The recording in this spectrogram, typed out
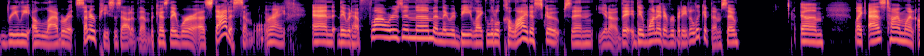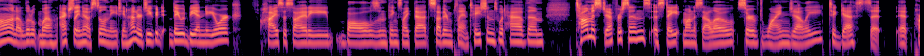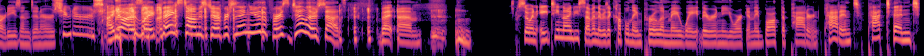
really elaborate centerpieces out of them because they were a status symbol Right. and they would have flowers in them and they would be like little kaleidoscopes and you know they, they wanted everybody to look at them so um like as time went on a little well actually no still in the 1800s you could they would be in new york high society balls and things like that southern plantations would have them thomas jefferson's estate monticello served wine jelly to guests at at parties and dinners Shooters. I know. I was like, thanks, Thomas Jefferson. You're the first Jello shots. But um, So in 1897, there was a couple named Pearl and May Wait. They were in New York, and they bought the pattern patent patent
